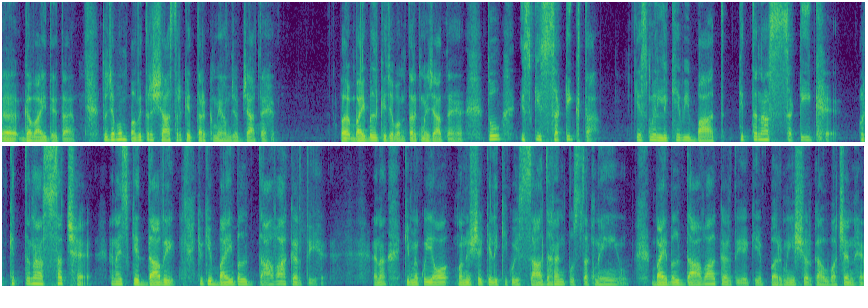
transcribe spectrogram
गवाही देता है। तो जब हम पवित्र शास्त्र के तर्क में हम जब जाते हैं बाइबल के जब हम तर्क में जाते हैं तो इसकी सटीकता, कि इसमें लिखी हुई बात कितना सटीक है और कितना सच है है ना, इसके दावे। क्योंकि बाइबल दावा करती है है ना, कि मैं कोई और मनुष्य के लिखी कोई साधारण पुस्तक नहीं हूँ। बाइबल दावा करती है कि ये परमेश्वर का वचन है।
